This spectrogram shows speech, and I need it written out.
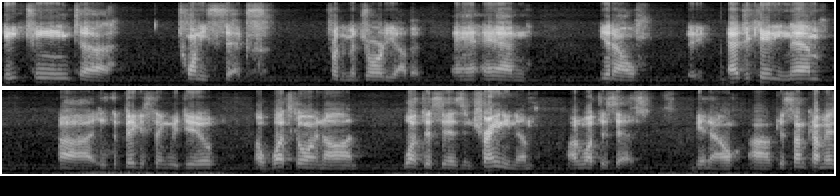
18 to 26 for the majority of it, and, and you know, educating them uh, is the biggest thing we do of what's going on, what this is, and training them on what this is. You know, because some come in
